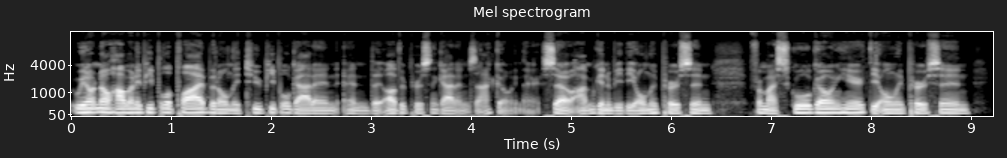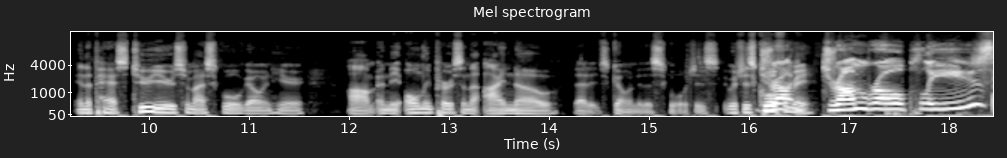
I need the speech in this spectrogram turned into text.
we don't know how many people applied but only two people got in and the other person got in is not going there. So i'm going to be the only person from my school going here the only person in the past two years from my school going here um, and the only person that i know that is going to this school which is which is cool Drum, for me. drum roll, please.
